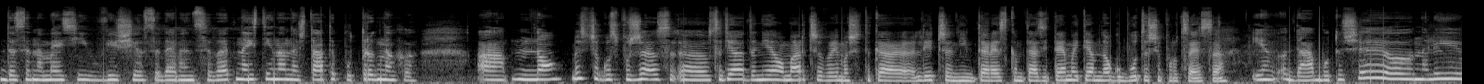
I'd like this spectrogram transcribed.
да се намеси Висшия съдебен съвет, наистина нещата потръгнаха. А, но... Мисля, че госпожа съдя Даниела Марчева имаше така личен интерес към тази тема и тя много буташе процеса. И, да, буташе. Нали,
